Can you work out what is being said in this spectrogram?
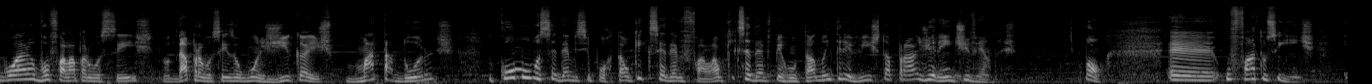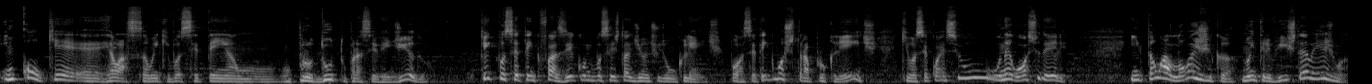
Agora vou falar para vocês, vou dar para vocês algumas dicas matadoras como você deve se portar, o que, que você deve falar, o que, que você deve perguntar numa entrevista para gerente de vendas. Bom, é, o fato é o seguinte: em qualquer é, relação em que você tenha um, um produto para ser vendido, o que, que você tem que fazer quando você está diante de um cliente? Porra, você tem que mostrar para o cliente que você conhece o, o, negócio dele. Então a lógica numa entrevista é a mesma.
